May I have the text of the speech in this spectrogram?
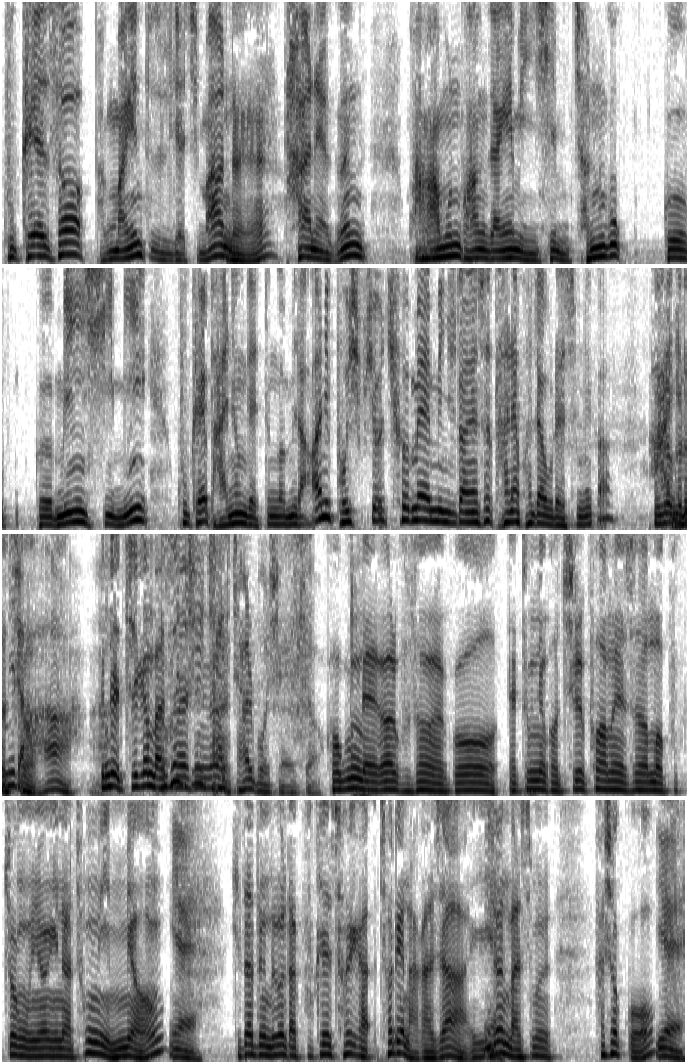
국회에서 방망이는 두들겼지만 네. 탄핵은 광화문 광장의 민심 전국 그, 그 민심이 국회에 반영됐던 겁니다. 아니 보십시오. 처음에 민주당에서 탄핵하자고 그랬습니까? 물론. 그렇죠. 근데 지금 말씀하신 잘, 건잘 보셔야죠. 거국 내각을 구성하고 대통령 거취를 포함해서 뭐 국정 운영이나 총리 임명 예. 기타 등등을 다 국회에 처리, 처리해 나가자 이런 예. 말씀을 하셨고 예.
